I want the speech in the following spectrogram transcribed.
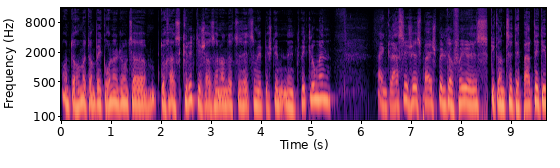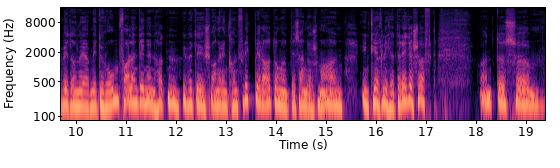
Und da haben wir dann begonnen, uns durchaus kritisch auseinanderzusetzen mit bestimmten Entwicklungen. Ein klassisches Beispiel dafür ist die ganze Debatte, die wir dann ja mit Rom vor allen Dingen hatten, über die schwangeren Konfliktberatung und das Engagement in kirchlicher Trägerschaft. Und das, ähm,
